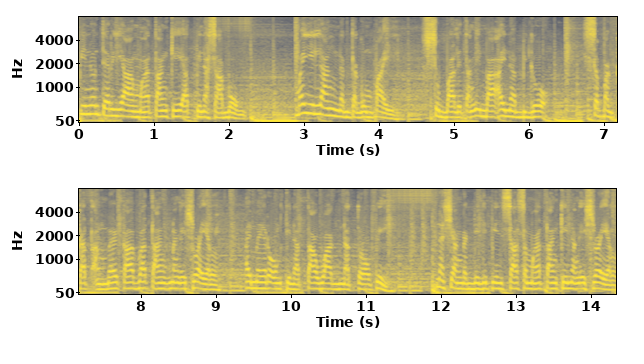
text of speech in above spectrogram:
Pinunteriya ang mga tangke at pinasabog. May ilang nagtagumpay, subalit ang iba ay nabigo sapagkat ang Merkava tank ng Israel ay mayroong tinatawag na trophy na siyang nagdidipinsa sa mga tangke ng Israel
